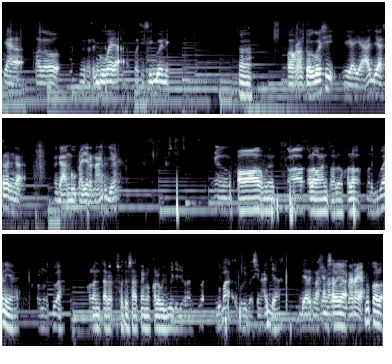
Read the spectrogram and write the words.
Ya kalau menurut gue ya posisi gue nih. Heeh. Oh, orang tua gue sih iya ya aja asal nggak ngeganggu pelajaran aja. oh menurut oh, kalau orang tua lu kalau menurut gua nih ya kalau menurut gua kalau ntar suatu saat memang kalau gue jadi orang tua gua mah gue bebasin aja Biar ngerasain Misalnya ya- gue gimana ya? lu kalau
